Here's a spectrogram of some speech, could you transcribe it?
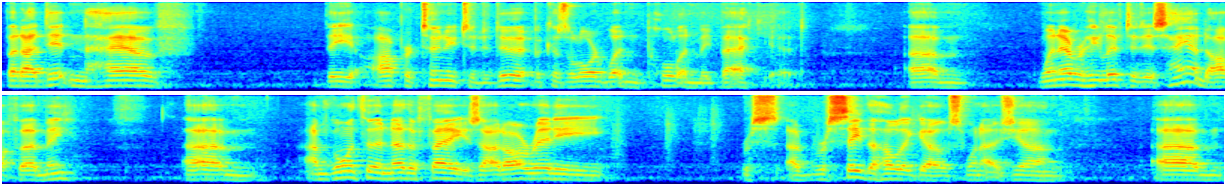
but I didn't have the opportunity to do it because the Lord wasn't pulling me back yet. Um, whenever He lifted His hand off of me, um, I'm going through another phase. I'd already I received the Holy Ghost when I was young. Um,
